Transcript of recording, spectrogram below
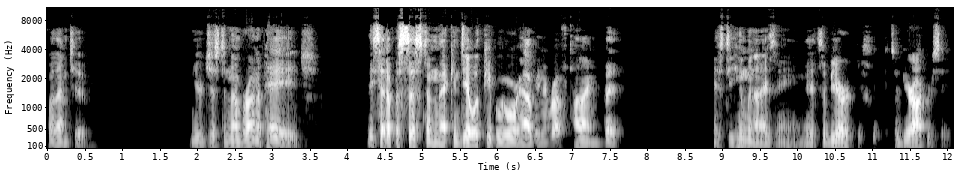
for them to. You're just a number on a page. They set up a system that can deal with people who are having a rough time, but it's dehumanizing. It's a bureaucracy. It's a bureaucracy.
